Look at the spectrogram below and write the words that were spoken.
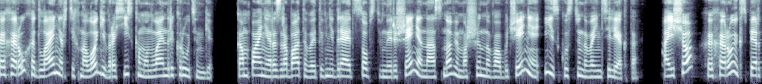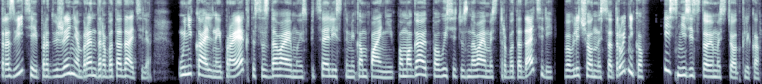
ХХРУ – хедлайнер технологий в российском онлайн-рекрутинге. Компания разрабатывает и внедряет собственные решения на основе машинного обучения и искусственного интеллекта. А еще ХХРУ – эксперт развития и продвижения бренда работодателя. Уникальные проекты, создаваемые специалистами компании, помогают повысить узнаваемость работодателей, вовлеченность сотрудников и снизить стоимость отклика.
